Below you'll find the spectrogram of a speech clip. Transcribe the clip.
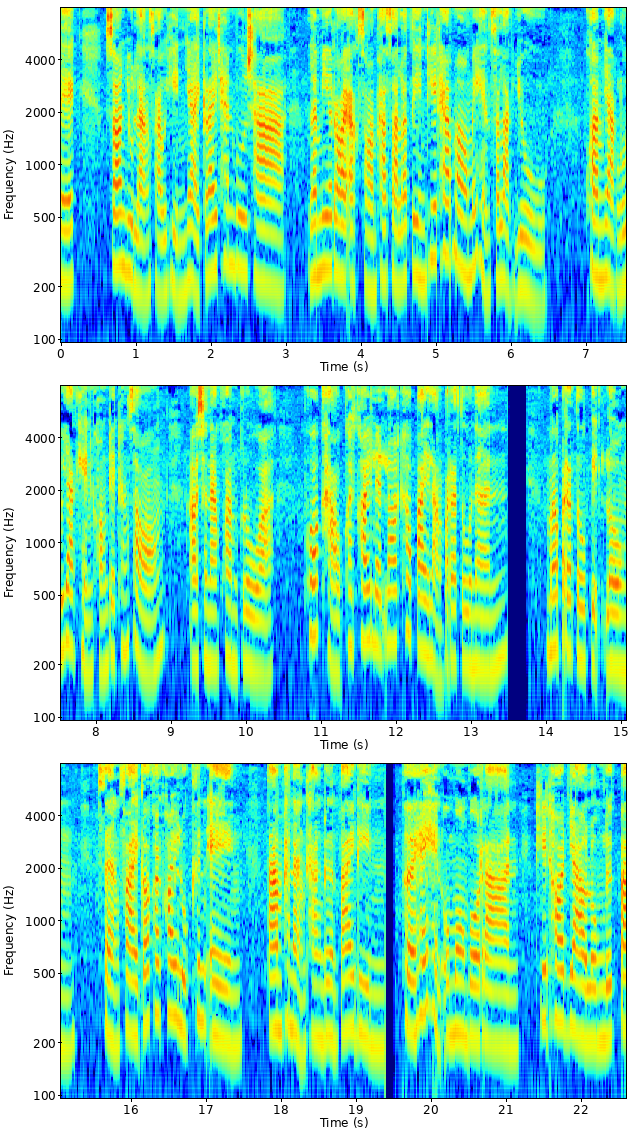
เล็ก ๆ ซ่อนอยู่หลังเสาหินใหญ่ใกล้แท่นบูชา และมีรอยอักษรภาษาละตินที่แทบมองไม่เห็นสลักอยู่ ความอยากรู้อยากเห็นของเด็กทั้งสอง เอาชนะความกลัว พวกเขาค่อยๆ เล็ดลอดเข้าไปหลังประตูนั้น เมื่อประตูปิดลง แสงไฟก็ค่อยๆ ลุกขึ้นเอง ตามผนังทางเดินใต้ดิน เผยให้เห็นอุโมงค์โบราณที่ทอดยาวลงลึกไป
